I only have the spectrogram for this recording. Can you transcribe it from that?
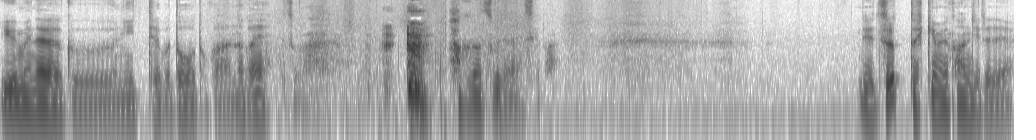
有名大学に行ってればどうとかなんかねその 箔がつくじゃないですけど。でずっと引け目感じてて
